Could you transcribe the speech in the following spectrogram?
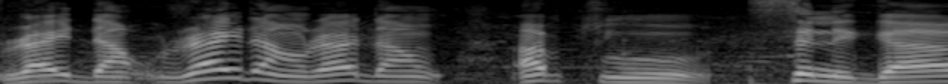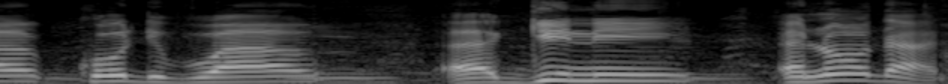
right down, right down, right down up to Senegal, Cote d'Ivoire, uh, Guinea, and all that.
